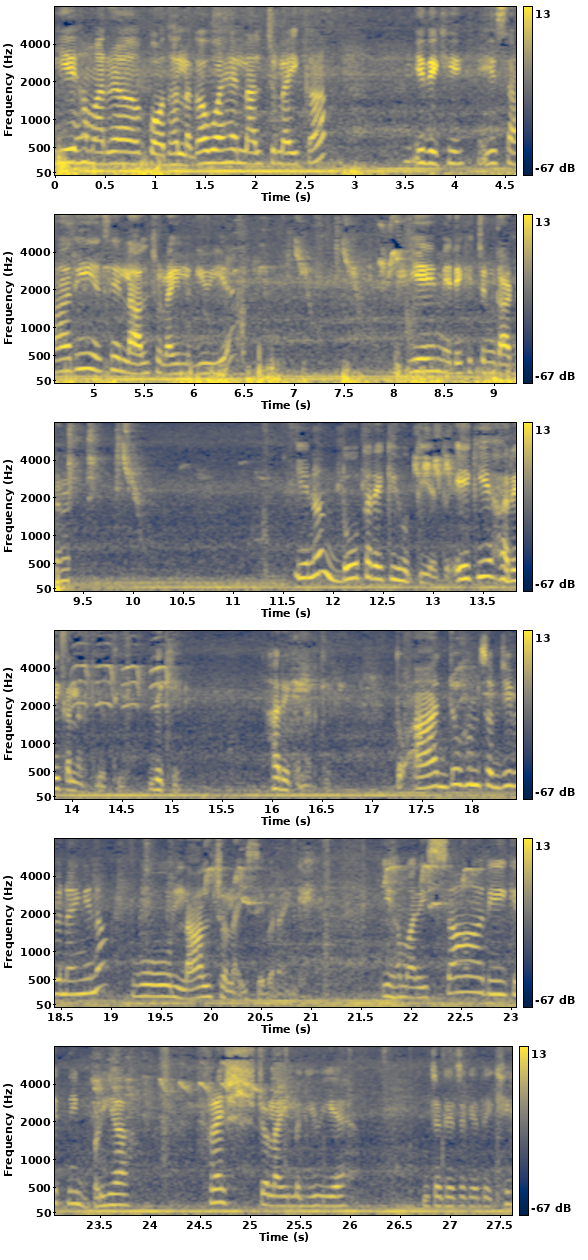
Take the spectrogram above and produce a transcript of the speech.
ये हमारा पौधा लगा हुआ है लाल चुलाई का। ये देखिए, ये सारी ऐसे लाल चुलाई लगी हुई है। ये मेरे किचन गार्डन ये ना दो तरह की होती है। तो एक ये हरे कलर की होती है। देखिए, हरे कलर की। तो आज जो हम सब्ज़ी बनाएँगे ना, वो लाल चौलाई से बनाएँगे। ये हमारी सारी कितनी बढ़िया फ्रेश चौलाई लगी हुई है। जगह जगह देखिए।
